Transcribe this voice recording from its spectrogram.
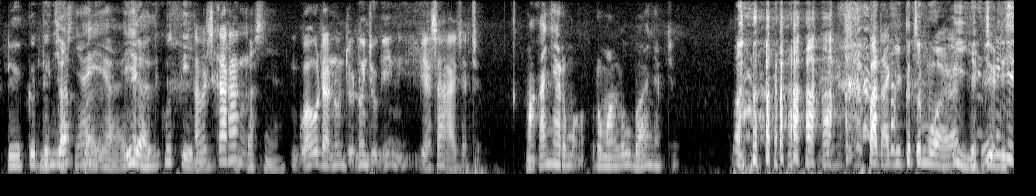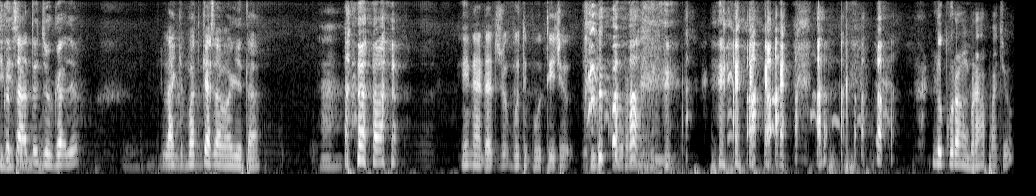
Diikutin Mitosnya siapa? iya, Iya. iya diikutin. Tapi sekarang mitosnya. gua udah nunjuk-nunjuk ini, biasa aja, Cuk. Makanya rumah rumah lu banyak cuy. Pada ikut semua kan? Iya, Cuk, Ini ikut satu semua. juga, Cuk. Lagi podcast sama kita. Ini ada Cuk putih-putih, Cuk. Kurang. lu kurang berapa cuy?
